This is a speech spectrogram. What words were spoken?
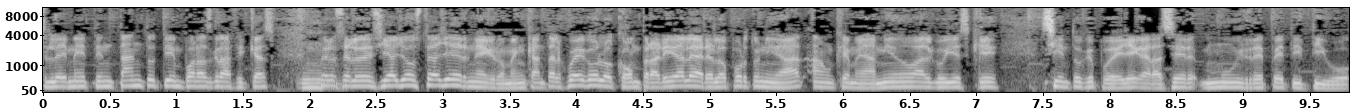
le meten tanto tiempo a las gráficas. Pero se lo decía yo a usted ayer, negro, me encanta el juego, lo compraría, le daré la oportunidad, aunque me da miedo algo y es que siento que puede llegar a ser muy repetitivo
